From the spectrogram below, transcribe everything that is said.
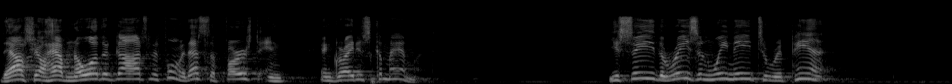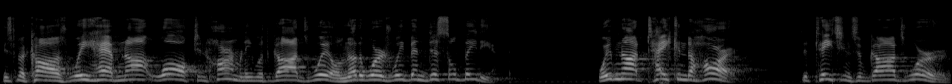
Thou shalt have no other gods before me. That's the first and, and greatest commandment. You see, the reason we need to repent is because we have not walked in harmony with God's will. In other words, we've been disobedient. We've not taken to heart the teachings of God's Word.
